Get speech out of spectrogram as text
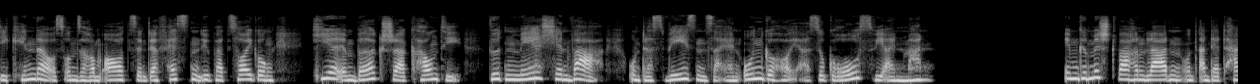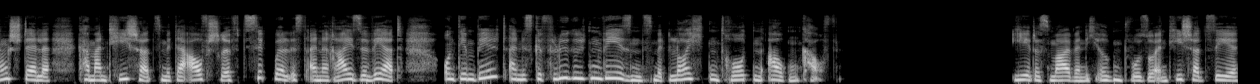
Die Kinder aus unserem Ort sind der festen Überzeugung, hier im Berkshire County würden Märchen wahr und das Wesen sei ein Ungeheuer so groß wie ein Mann. Im Gemischtwarenladen und an der Tankstelle kann man T-Shirts mit der Aufschrift Sidwell ist eine Reise wert und dem Bild eines geflügelten Wesens mit leuchtend roten Augen kaufen. Jedes Mal, wenn ich irgendwo so ein T-Shirt sehe,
